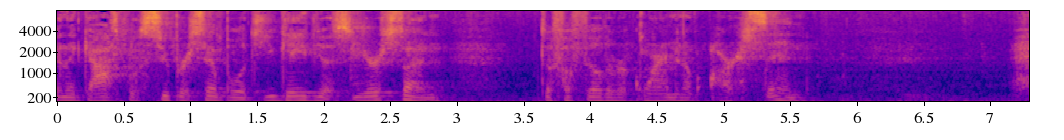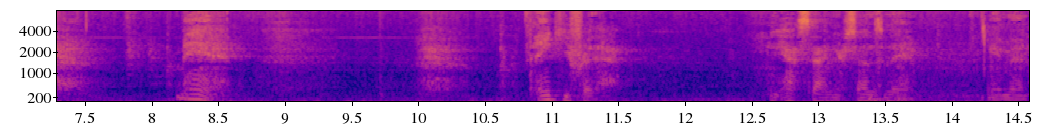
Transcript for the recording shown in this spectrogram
And the gospel is super simple. It's you gave us your son to fulfill the requirement of our sin. Man, thank you for that. We ask that in your son's name. Amen.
